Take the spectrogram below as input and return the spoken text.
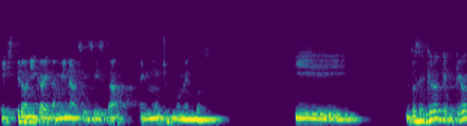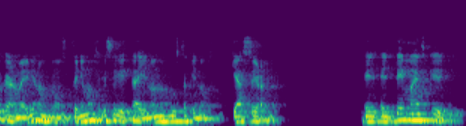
histriónica y también narcisista en muchos momentos. Y entonces creo que, creo que la mayoría nos, tenemos ese detalle, no nos gusta que nos, qué hacer. El, el tema es que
